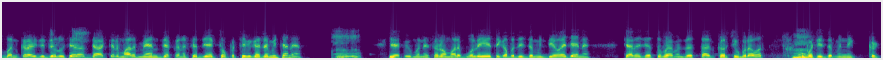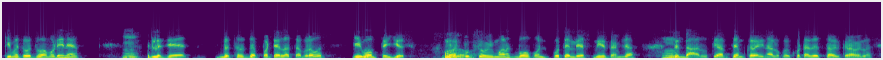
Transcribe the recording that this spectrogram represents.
બંધ કરાવી દીધેલું છે અત્યારે મારે મેન જે કનેક્શન જે એકસો પચીસ વીઘા જમીન છે ને હમ એ આપી મને સર અમારે બોલે એ હતી કે બધી જમીન દેવાઈ જાય ને ત્યારે જતુભાઈ અમે દસ્તાવેજ કરશું બરાબર? પછી જમીનની કિંમત વધવા મળી ને એટલે જે દશરથભાઈ પટેલ હતા બરાબર? એ ઓફ થઈ ગયો છે ટૂંક સમય માણસ બહુ પણ પોતે લેસ નહીં હતા સમજ્યા? તે દારૂ થી આમ તેમ કરાવીને આ લોકો ખોટા દસ્તાવેજ કરાવેલા છે.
